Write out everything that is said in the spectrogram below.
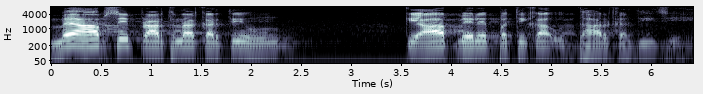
मैं आपसे प्रार्थना करती हूँ कि आप मेरे पति का उद्धार कर दीजिए।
